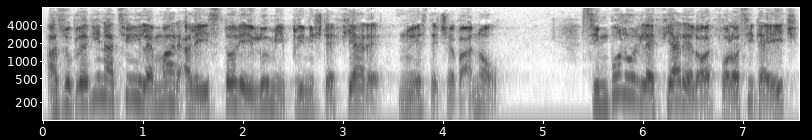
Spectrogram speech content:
a zugrăvi națiunile mari ale istoriei lumii prin niște fiare nu este ceva nou. Simbolurile fiarelor folosite aici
